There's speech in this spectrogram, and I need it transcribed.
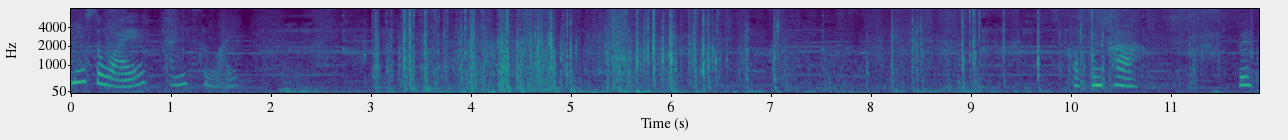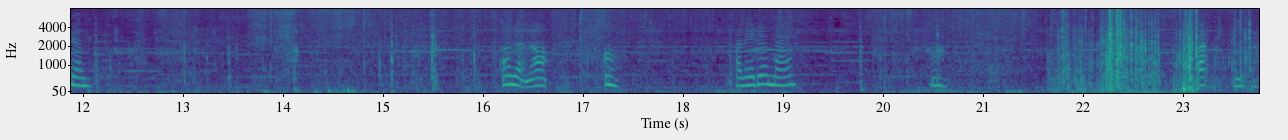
ันนี้สวย อันนี้สวย ขอบคุณค่ะเล่นกันเอาเหรอเนาะอืมอันนี้ด้วยไหมอืมปะนี่ค่ะ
